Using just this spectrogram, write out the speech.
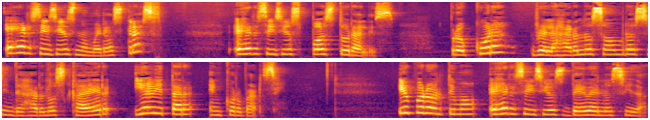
Ejercicios números 3. Ejercicios posturales. Procura relajar los hombros sin dejarlos caer y evitar encorvarse. Y por último, ejercicios de velocidad.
